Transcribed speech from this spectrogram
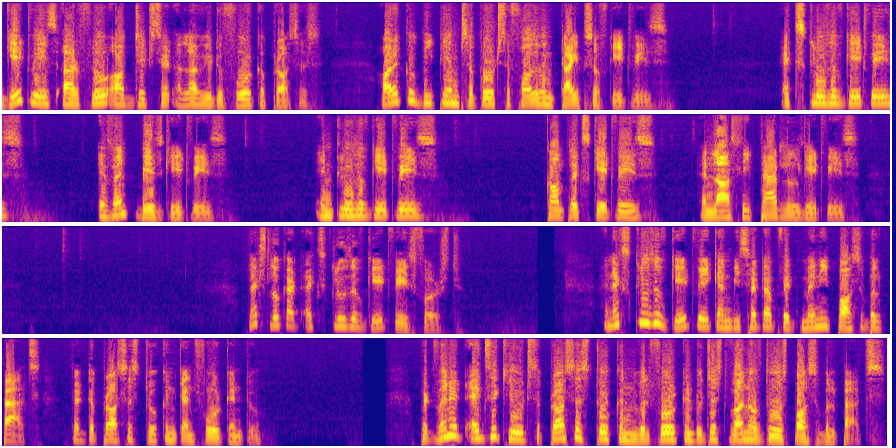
Gateways are flow objects that allow you to fork a process. Oracle BPM supports the following types of gateways. Exclusive gateways, event-based gateways, inclusive gateways, complex gateways, and lastly parallel gateways. Let's look at exclusive gateways first. An exclusive gateway can be set up with many possible paths that the process token can fork into. But when it executes, the process token will fork into just one of those possible paths.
